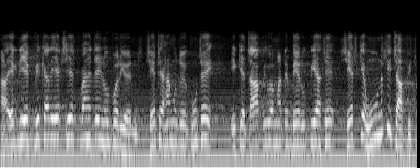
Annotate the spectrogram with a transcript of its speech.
હા, એક દી એક ભિખારી એક શેઠ પાસે જઈને ઊભો રહ્યો. શેઠે સામું જોયું, હું છે એ કે ચા પીવા માટે બે રૂપિયા છે. શેઠ કે હું નથી ચા પીતો?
